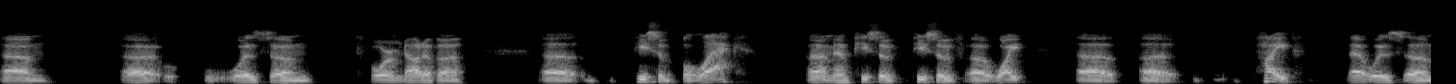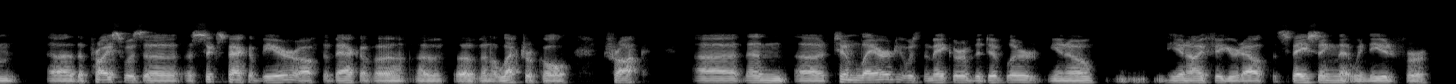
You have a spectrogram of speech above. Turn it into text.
um, uh, was um, formed out of a, a, piece of black, um, and piece of piece of uh, white uh, uh, pipe that was um, uh, the price was a, a, six pack of beer off the back of a of, of an electrical truck. Uh, then uh, Tim Laird, who was the maker of the Dibbler, you know, he and I figured out the spacing that we needed for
